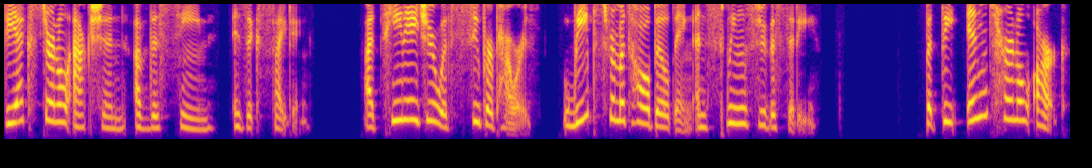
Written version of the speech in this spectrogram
The external action of this scene is exciting. A teenager with superpowers leaps from a tall building and swings through the city. But the internal arc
